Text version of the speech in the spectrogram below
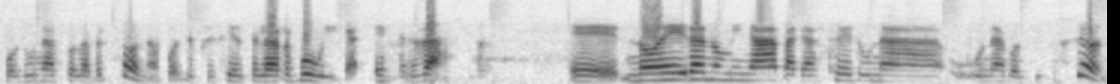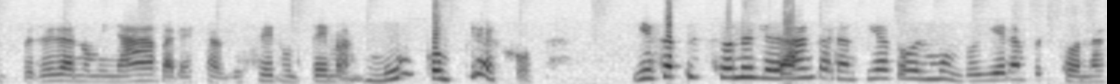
por una sola persona, por el presidente de la República, es verdad. Eh, no era nominada para hacer una, una constitución, pero era nominada para establecer un tema muy complejo y esas personas le daban garantía a todo el mundo y eran personas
